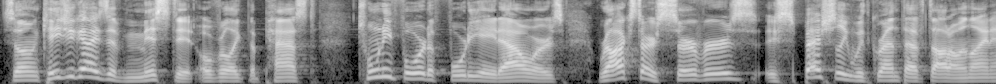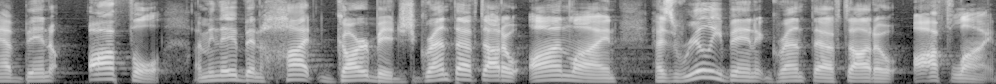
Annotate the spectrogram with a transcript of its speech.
So in case you guys have missed it over like the past 24 to 48 hours, Rockstar servers, especially with Grand Theft Auto Online, have been awful. I mean, they've been hot garbage. Grand Theft Auto Online has really been Grand Theft Auto offline.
